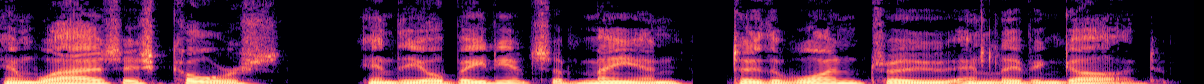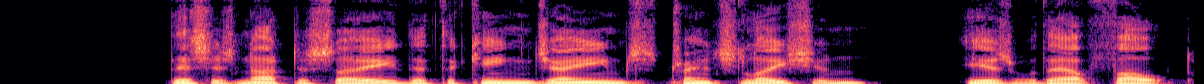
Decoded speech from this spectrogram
and wisest course in the obedience of man to the one true and living God. This is not to say that the King James translation is without fault.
